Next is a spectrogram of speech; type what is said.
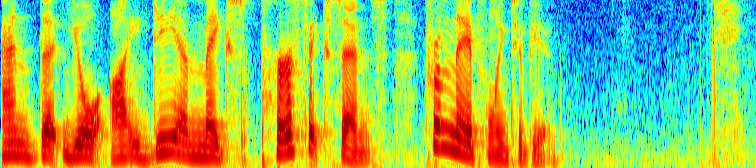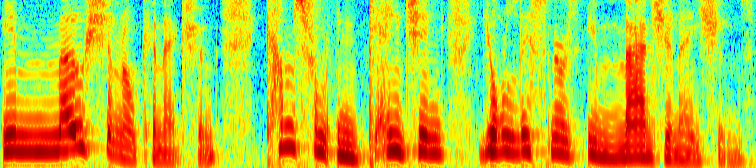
and that your idea makes perfect sense from their point of view. Emotional connection comes from engaging your listeners' imaginations,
